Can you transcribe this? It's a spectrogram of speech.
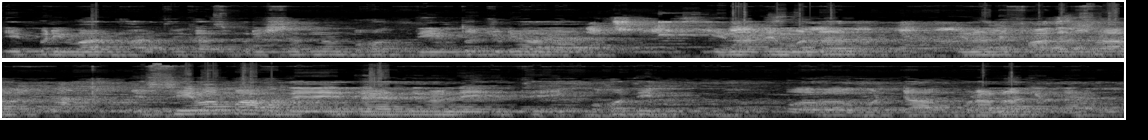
ਇਹ ਪਰਿਵਾਰ ਭਾਰਤ ਵਿਕਾਸ ਪਰਿਸ਼ਦ ਨਾਲ ਬਹੁਤ ਦੇਰ ਤੋਂ ਜੁੜਿਆ ਹੋਇਆ ਹੈ। ਇਹਨਾਂ ਦੇ ਮਦਰ ਇਹਨਾਂ ਦੇ ਫਾਦਰ ਸਾਹਿਬ, ਇਹ ਸੇਵਾ ਭਾਵ ਦੇ ਤਹਿਤ ਇਹਨਾਂ ਨੇ ਇੱਥੇ ਇੱਕ ਬਹੁਤ ਹੀ ਵੱਡਾ ਉਪਰਾਲਾ ਕੀਤਾ ਹੈ।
